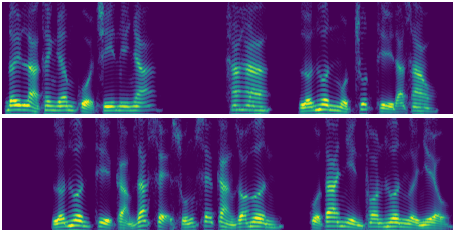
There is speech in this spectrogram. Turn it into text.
Đây là thanh âm của Chi Ni Nhã. Ha ha, lớn hơn một chút thì đã sao? Lớn hơn thì cảm giác sẽ xuống sẽ càng rõ hơn, của ta nhìn thon hơn người nhiều,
